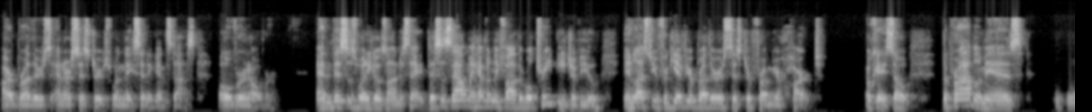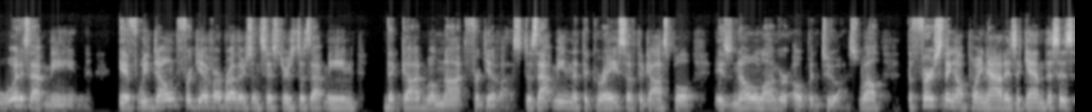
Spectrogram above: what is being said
our brothers and our sisters when they sin against us over and over. And this is what he goes on to say This is how my heavenly Father will treat each of you unless you forgive your brother or sister from your heart. Okay, so the problem is what does that mean? if we don't forgive our brothers and sisters, does that mean that God will not forgive us? Does that mean that the grace of the gospel is no longer open to us? Well, the first thing I'll point out is again, this is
